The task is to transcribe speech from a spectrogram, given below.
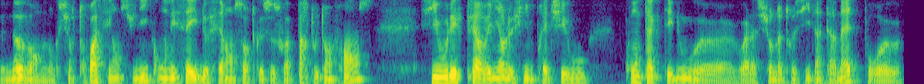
novembre. Donc sur trois séances uniques, on essaye de faire en sorte que ce soit partout en France. Si vous voulez faire venir le film près de chez vous, contactez-nous euh, voilà, sur notre site internet pour, euh,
